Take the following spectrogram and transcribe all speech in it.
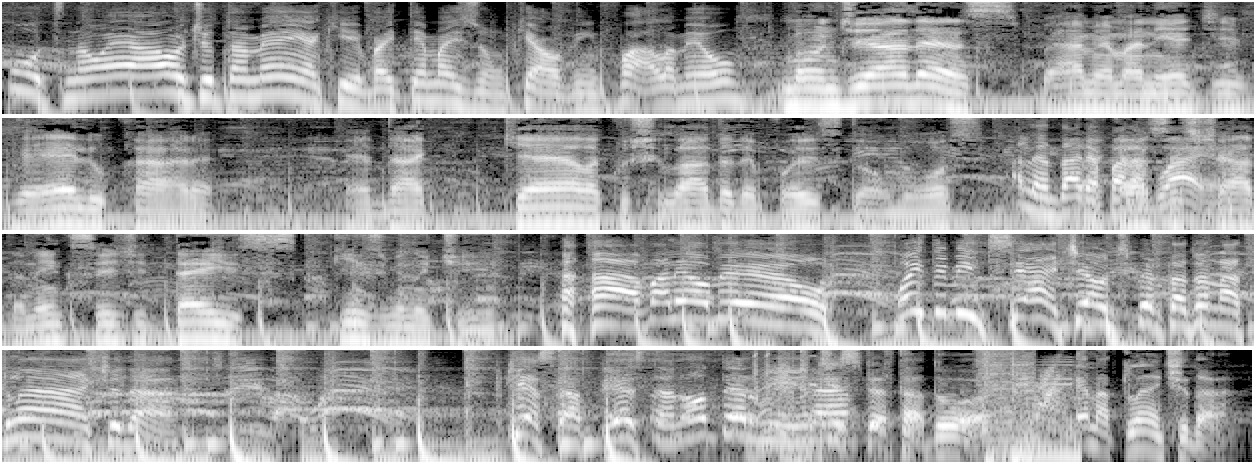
putz, não é áudio também aqui. Vai ter mais um. Kelvin, fala, meu. Bom dia, Adams. Ah, minha mania de velho, cara, é dar aquela cochilada depois do almoço. A lendária paraguaia. cesteada, nem que seja de 10, 15 minutinhos. Valeu, meu! 8h27 é o Despertador na Atlântida. Que esta festa não termina. Despertador é na Atlântida.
